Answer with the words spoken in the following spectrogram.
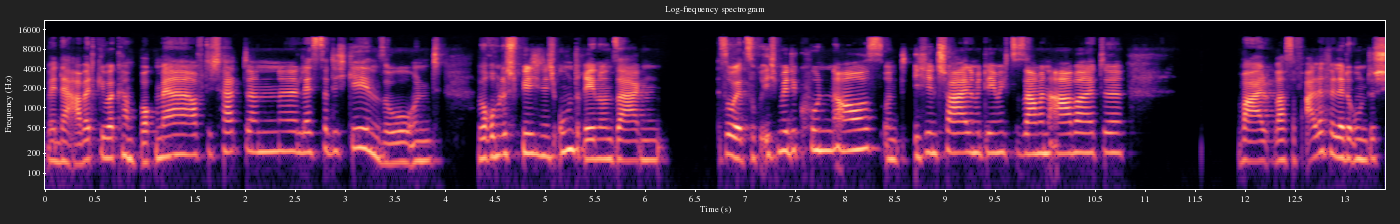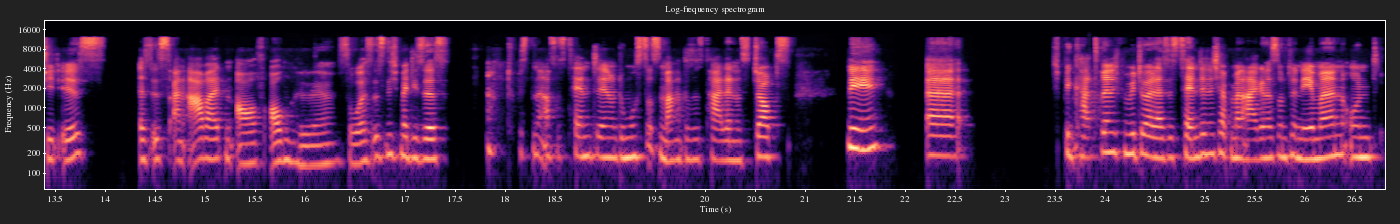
Wenn der Arbeitgeber keinen Bock mehr auf dich hat, dann äh, lässt er dich gehen so. Und warum das Spielchen nicht umdrehen und sagen, so, jetzt suche ich mir die Kunden aus und ich entscheide, mit dem ich zusammenarbeite weil was auf alle Fälle der Unterschied ist, es ist ein Arbeiten auf Augenhöhe. So, es ist nicht mehr dieses, du bist eine Assistentin und du musst das machen, das ist Teil deines Jobs. Nee, äh, ich bin Katrin, ich bin virtuelle Assistentin, ich habe mein eigenes Unternehmen und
